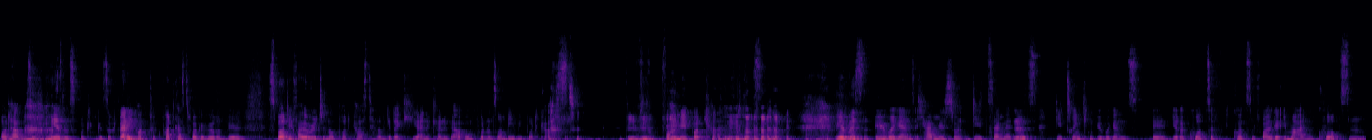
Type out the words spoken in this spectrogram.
und haben sich Eselsbrücken gesucht. Wer die Pod Podcast-Folge hören will, Spotify Original Podcast Herrengedeck. Hier eine kleine Werbung von unserem Baby-Podcast. Baby Baby-Podcast. Wir müssen übrigens, ich habe mir schon die zwei Mädels, die trinken übrigens in ihrer kurze, kurzen Folge immer einen kurzen.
